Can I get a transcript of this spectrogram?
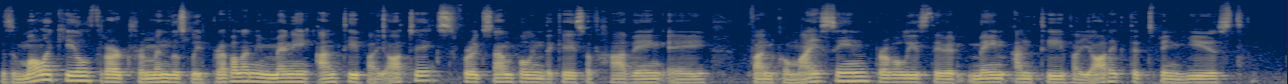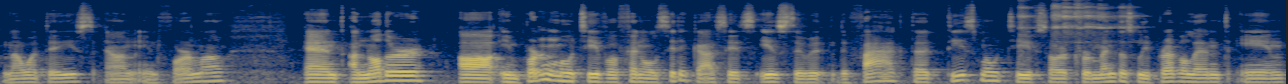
It's a molecules that are tremendously prevalent in many antibiotics, for example, in the case of having a vancomycin, probably is the main antibiotic that's being used nowadays and in pharma. And another uh, important motif of phenylacetic acids is the, the fact that these motifs are tremendously prevalent in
